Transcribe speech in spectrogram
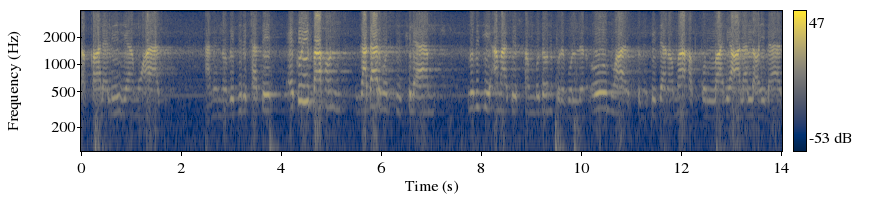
فقال لي يا معاذ আমি নবীজির সাথে একই বাহন গাদার মধ্যে ছিলাম। নবীজি আমাকে সম্বোধন করে বললেন, ও মুআজ, তুমি কি জানো মা হকুল্লাহি আলাল ইবাদ?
